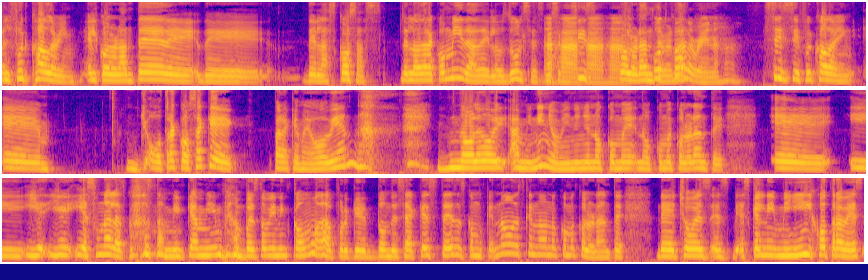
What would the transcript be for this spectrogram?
el food coloring, el colorante de, de, de, las cosas, de lo de la comida, de los dulces. sí, colorante, food Coloring, ajá. Sí, sí, food coloring. Eh, otra cosa que para que me odien, no le doy a mi niño, mi niño no come, no come colorante. Eh, y, y, es una de las cosas también que a mí me han puesto bien incómoda, porque donde sea que estés, es como que no, es que no, no come colorante. De hecho, es, es, es que el, mi hijo otra vez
